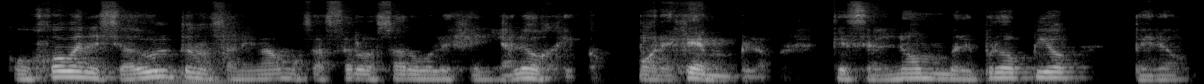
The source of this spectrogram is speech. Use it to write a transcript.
Con jóvenes y adultos nos animamos a hacer los árboles genealógicos, por ejemplo, que es el nombre propio, pero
